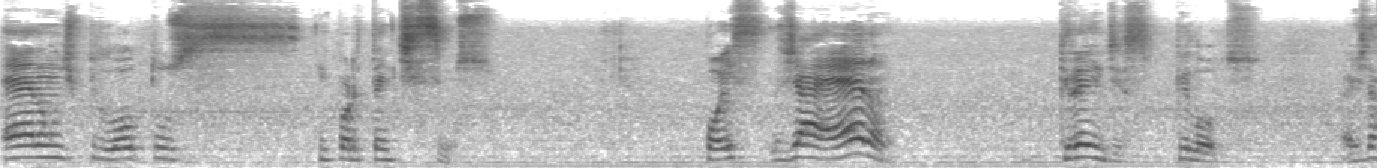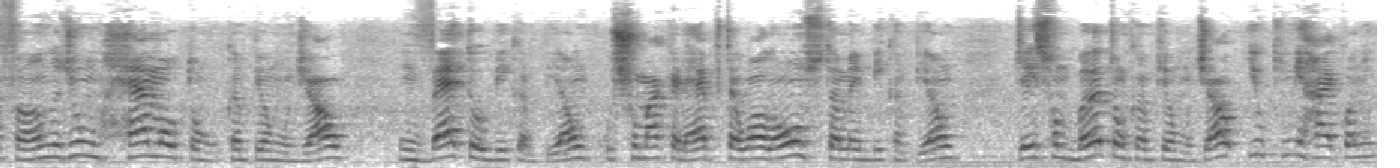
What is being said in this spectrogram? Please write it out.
eram de pilotos importantíssimos, pois já eram grandes pilotos. A gente está falando de um Hamilton campeão mundial, um Vettel bicampeão, o Schumacher hepta, o Alonso também bicampeão, Jason Button campeão mundial e o Kimi Raikkonen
